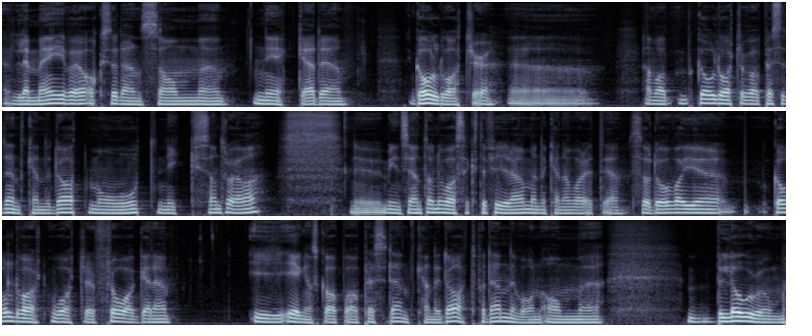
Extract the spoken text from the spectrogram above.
LeMay var också den som eh, nekade Goldwater. Uh, han var, Goldwater var presidentkandidat mot Nixon tror jag va? Nu minns jag inte om det var 64 men det kan ha varit det. Så då var ju Goldwater frågade i egenskap av presidentkandidat på den nivån om eh, Blue Room,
